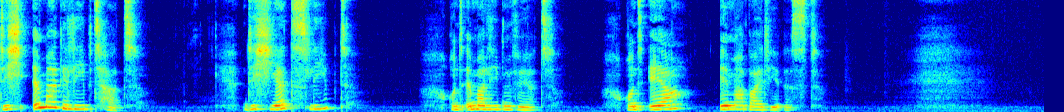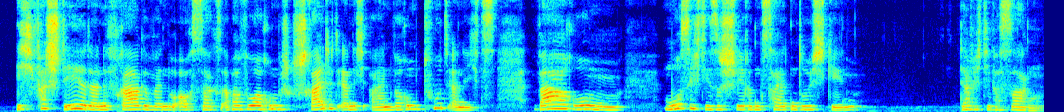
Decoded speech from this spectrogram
dich immer geliebt hat, dich jetzt liebt und immer lieben wird und er immer bei dir ist. Ich verstehe deine Frage, wenn du auch sagst, aber warum schreitet er nicht ein? Warum tut er nichts? Warum muss ich diese schweren Zeiten durchgehen? Darf ich dir was sagen?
